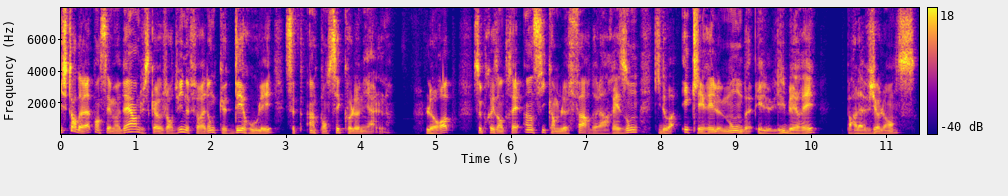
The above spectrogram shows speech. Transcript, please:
L'histoire de la pensée moderne jusqu'à aujourd'hui ne ferait donc que dérouler cette impensée coloniale. L'Europe se présenterait ainsi comme le phare de la raison qui doit éclairer le monde et le libérer par la violence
